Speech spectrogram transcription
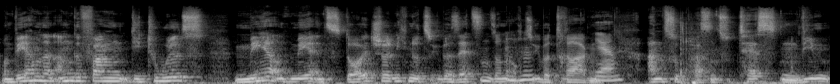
Und wir haben dann angefangen, die Tools mehr und mehr ins Deutsche nicht nur zu übersetzen, sondern mhm. auch zu übertragen, ja. anzupassen, zu testen. Wie,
